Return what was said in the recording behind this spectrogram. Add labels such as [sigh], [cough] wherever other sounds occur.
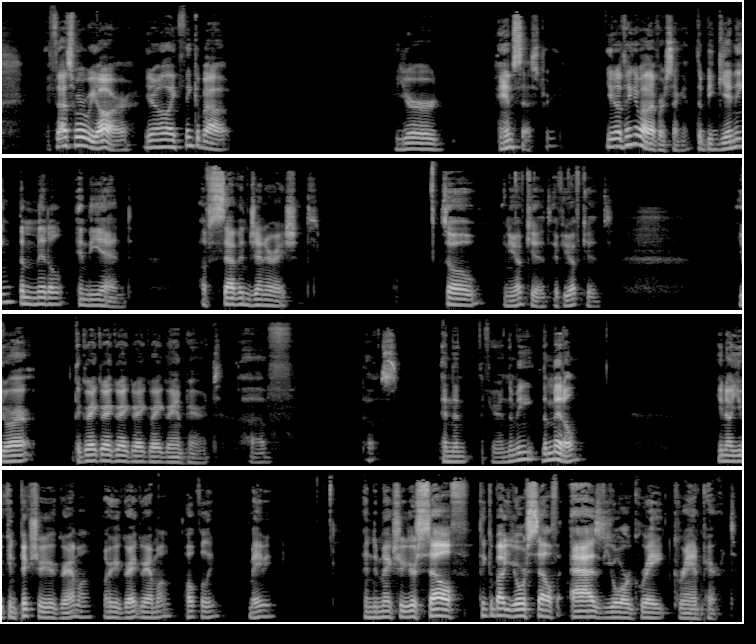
if that's where we are, you know, like think about your ancestry. You know, think about that for a second. The beginning, the middle, and the end of seven generations. So, when you have kids, if you have kids, you're the great, great, great, great, great grandparent of those. And then if you're in the me- the middle, you know, you can picture your grandma or your great grandma, hopefully, maybe. And to make sure yourself, think about yourself as your great grandparent.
